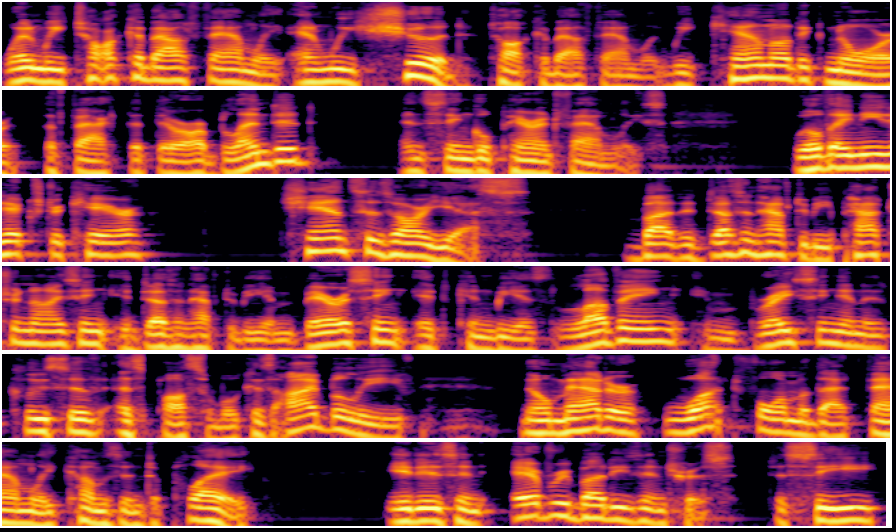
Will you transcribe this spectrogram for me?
when we talk about family, and we should talk about family, we cannot ignore the fact that there are blended and single parent families. Will they need extra care? Chances are yes but it doesn't have to be patronizing. It doesn't have to be embarrassing. It can be as loving, embracing, and inclusive as possible. Because I believe no matter what form of that family comes into play, it is in everybody's interest to see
